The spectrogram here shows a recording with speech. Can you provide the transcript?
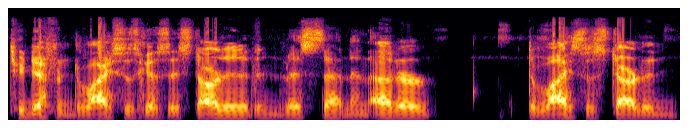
to different devices because it started in Vista, and then other devices started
